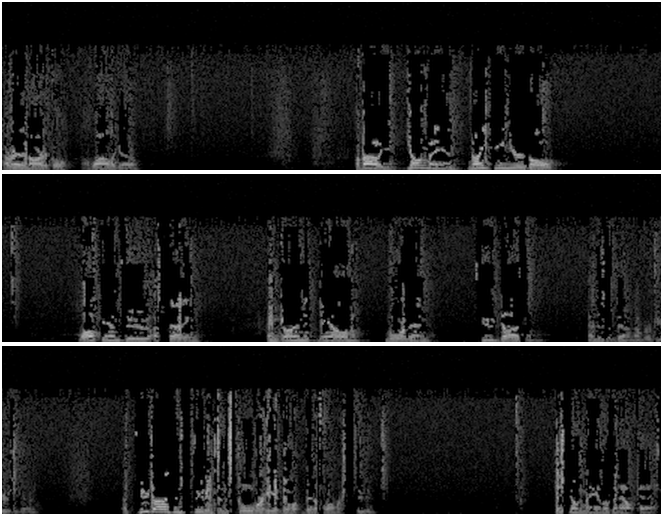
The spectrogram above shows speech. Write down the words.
I read an article a while ago about a young man, 19 years old, walked into a setting and gunned down more than two dozen, and this has been a number of years ago, uh, two dozen students in the school where he had been, been a former student. This young man was an outcast.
